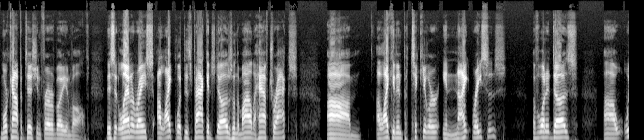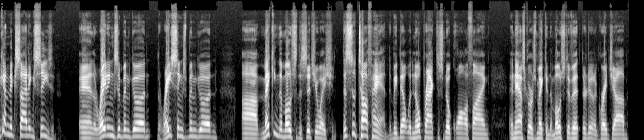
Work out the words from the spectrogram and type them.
More competition for everybody involved. This Atlanta race, I like what this package does on the mile and a half tracks. Um, I like it in particular in night races of what it does. Uh, we got an exciting season, and the ratings have been good. The racing's been good. Uh, making the most of the situation. This is a tough hand to be dealt with. No practice, no qualifying, and NASCAR's making the most of it. They're doing a great job.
